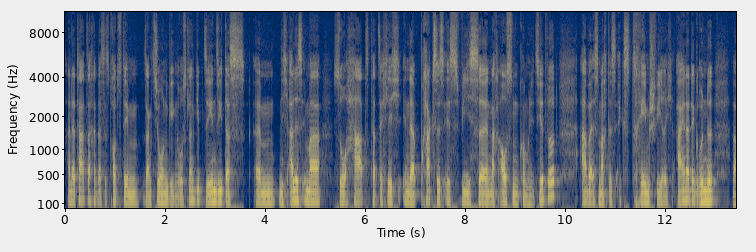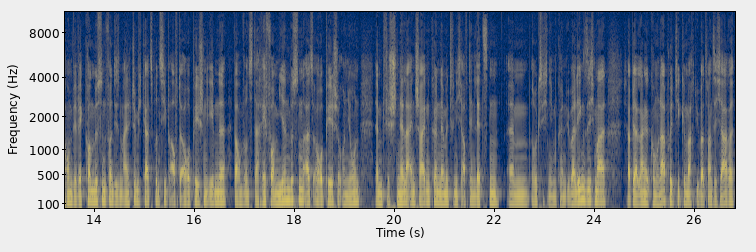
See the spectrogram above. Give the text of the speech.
An der Tatsache, dass es trotzdem Sanktionen gegen Russland gibt, sehen Sie, dass ähm, nicht alles immer so hart tatsächlich in der Praxis ist, wie es äh, nach außen kommuniziert wird. Aber es macht es extrem schwierig. Einer der Gründe, warum wir wegkommen müssen von diesem Einstimmigkeitsprinzip auf der europäischen Ebene, warum wir uns da reformieren müssen als Europäische Union, damit wir schneller entscheiden können, damit wir nicht auf den letzten ähm, Rücksicht nehmen können. Überlegen Sie sich mal, ich habe ja lange Kommunalpolitik gemacht, über 20 Jahre,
